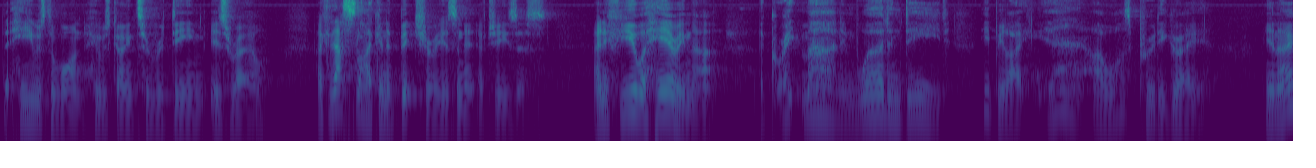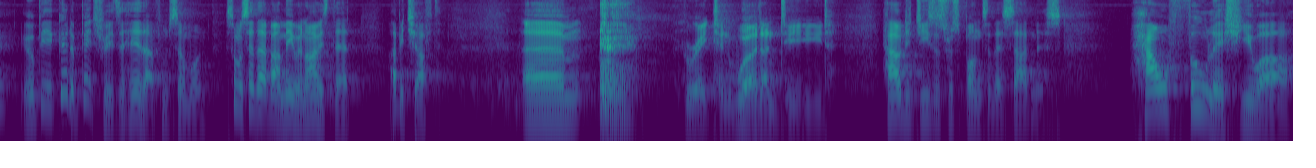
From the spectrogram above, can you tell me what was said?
that he was the one who was going to redeem Israel. Okay, that's like an obituary, isn't it, of Jesus? And if you were hearing that, a great man in word and deed, you'd be like, yeah, I was pretty great. You know? It would be a good obituary to hear that from someone. Someone said that about me when I was dead. I'd be chuffed. Um, great in word and deed. How did Jesus respond to their sadness? How foolish you are,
